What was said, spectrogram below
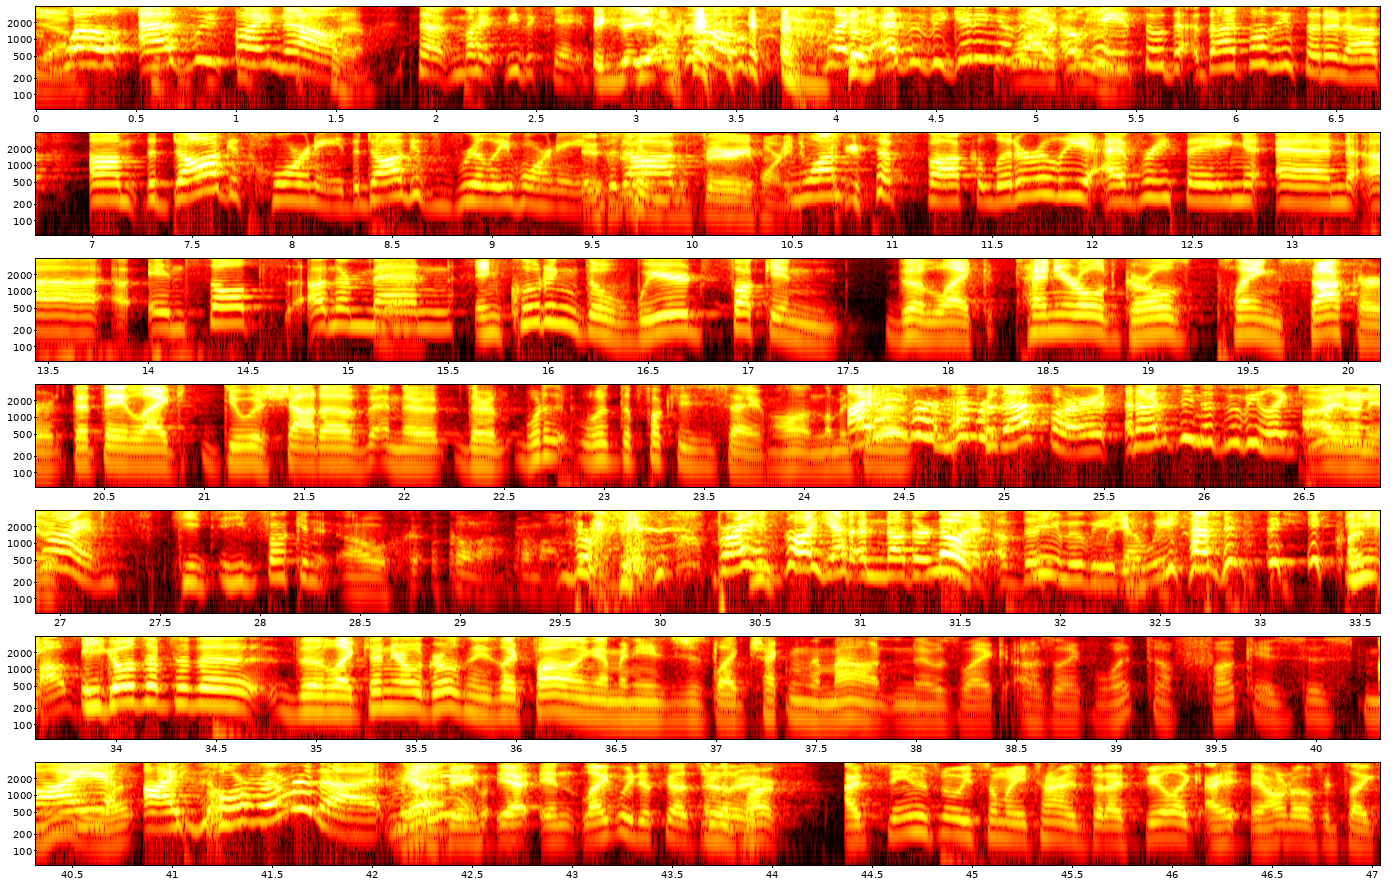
Yeah. Well, as we find out, fair. That might be the case. Exa- yeah, So, like at the beginning of it, of okay, so th- that's how they set it up. Um, the dog is horny. The dog is really horny. It's the a dog very horny dog. wants to fuck literally everything and uh, insults other men. including the weird fucking the like 10 year old girls playing soccer that they like do a shot of and they're they're what what the fuck does he say hold on let me see I don't what even remember that part, and I've seen this movie like I don't 28 either. times. he he fucking oh come on come on Brian, Brian saw yet another No, cut of this he- movie that we haven't seen. He, he goes up to the the like 10 year old girls and he's like following them and he's just like checking them out and it was like i was like what the fuck is this movie? I What? I don't remember that. Yeah. Maybe- yeah, and like we discussed In the earlier, park. I've seen this movie so many times, but I feel like I, I don't know if it's like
